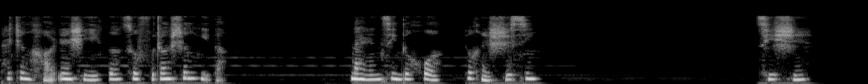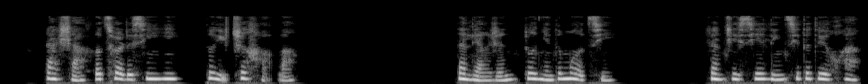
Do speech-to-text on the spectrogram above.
她正好认识一个做服装生意的，那人进的货都很实心。其实，大傻和翠儿的新衣都已制好了，但两人多年的默契，让这些灵机的对话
